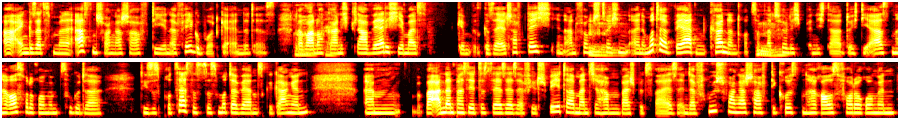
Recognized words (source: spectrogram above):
äh, eingesetzt mit meiner ersten Schwangerschaft, die in der Fehlgeburt geendet ist. Da ah, war noch gar nicht klar, werde ich jemals gesellschaftlich in Anführungsstrichen mhm. eine Mutter werden können. Trotzdem mhm. natürlich bin ich da durch die ersten Herausforderungen im Zuge der, dieses Prozesses des Mutterwerdens gegangen. Ähm, bei anderen passiert es sehr, sehr, sehr viel später. Manche haben beispielsweise in der Frühschwangerschaft die größten Herausforderungen,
